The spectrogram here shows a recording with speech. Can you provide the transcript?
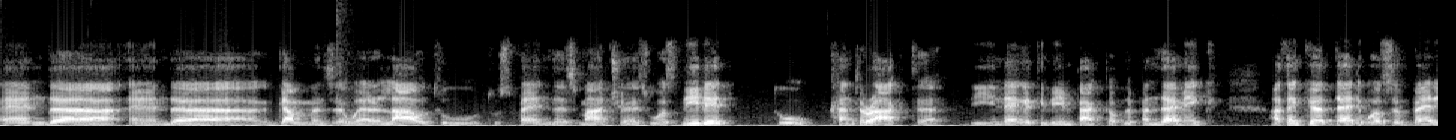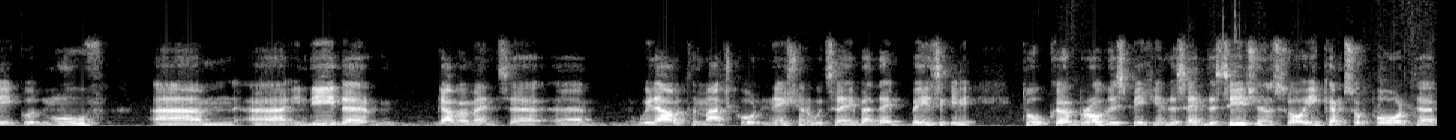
and uh, and uh, governments were allowed to to spend as much as was needed to counteract uh, the negative impact of the pandemic. I think uh, that was a very good move. Um, indeed, governments, without much coordination, I would say, but they basically took, uh, broadly speaking, the same decisions. So income support, uh,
